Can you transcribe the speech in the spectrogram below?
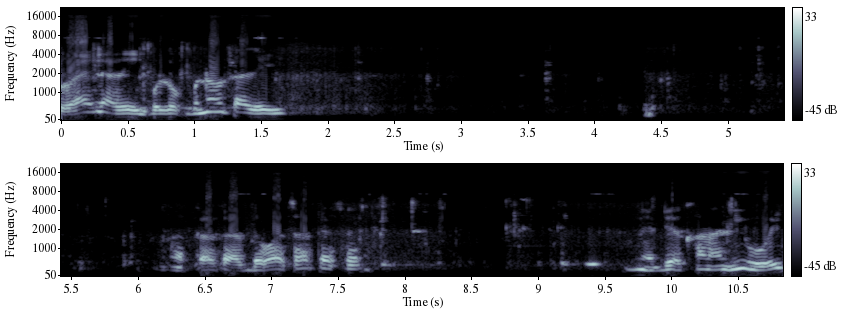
રાયલા રહી, બ્લોક બનાવતા રહી. કાકા દવા છાંટે છે. ને દેખાણા નહીં હોય.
